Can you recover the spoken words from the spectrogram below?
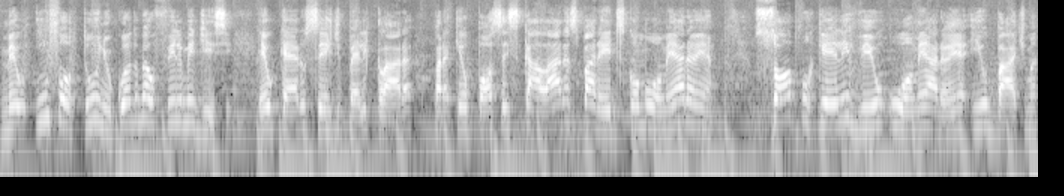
meu infortúnio quando meu filho me disse: Eu quero ser de pele clara para que eu possa escalar as paredes como Homem-Aranha só porque ele viu o Homem-Aranha e o Batman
